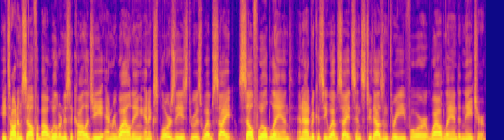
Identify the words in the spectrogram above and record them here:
He taught himself about wilderness ecology and rewilding and explores these through his website Self Willed Land, an advocacy website since 2003 for wildland and nature.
